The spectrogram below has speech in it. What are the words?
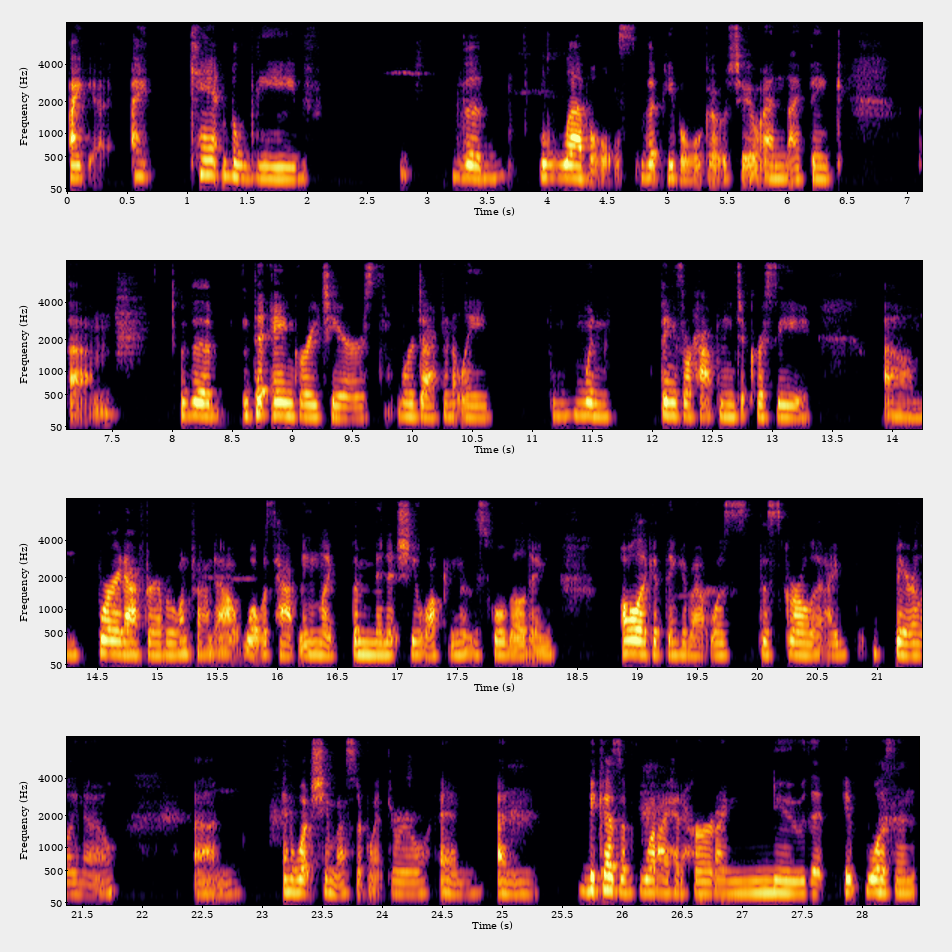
I I can't believe the levels that people will go to, and I think um, the the angry tears were definitely when things were happening to Chrissy. Um, right after everyone found out what was happening, like the minute she walked into the school building, all I could think about was this girl that I barely know, and and what she must have went through, and and because of what I had heard, I knew that it wasn't,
